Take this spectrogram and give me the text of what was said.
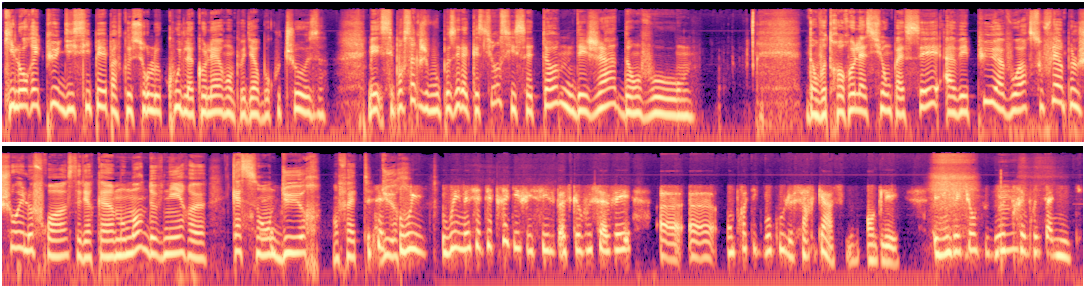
qu'il aurait pu dissiper, parce que sur le coup de la colère, on peut dire beaucoup de choses. Mais c'est pour ça que je vous posais la question si cet homme déjà dans vos dans votre relation passée, avait pu avoir soufflé un peu le chaud et le froid, c'est-à-dire qu'à un moment devenir euh, cassant, dur, en fait, dur. Oui, oui, mais c'était très difficile parce que vous savez, euh, euh, on pratique beaucoup le sarcasme anglais et nous étions tous deux mm. très britanniques.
